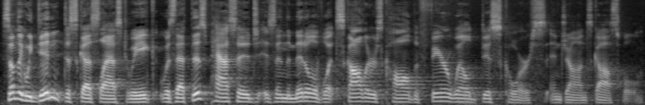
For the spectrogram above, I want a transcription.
Something we didn't discuss last week was that this passage is in the middle of what scholars call the farewell discourse in John's gospel.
